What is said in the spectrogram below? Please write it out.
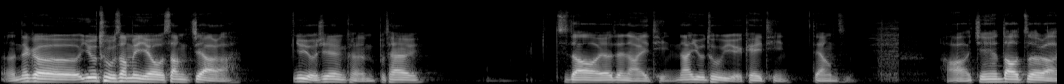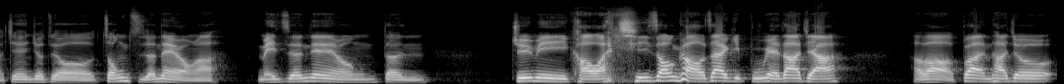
呃，那个 YouTube 上面也有上架了，因为有些人可能不太知道要在哪里听，那 YouTube 也可以听这样子。好，今天就到这了，今天就只有中职的内容了，美职的内容等。Jimmy 考完 期中考再给补给大家，好不好？不然他就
